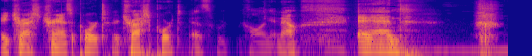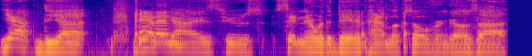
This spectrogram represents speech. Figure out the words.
a trash transport, a trash port, as we're calling it now. And yeah, the uh one of the guys who's sitting there with a data pad looks over and goes, uh,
